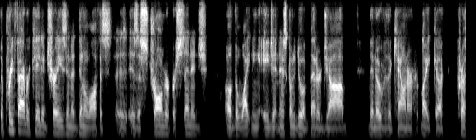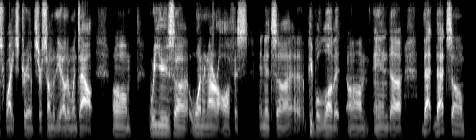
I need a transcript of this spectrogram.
the prefabricated trays in a dental office is, is a stronger percentage of the whitening agent and it's going to do a better job than over the counter like uh, crest white strips or some of the other ones out. Um, we use uh, one in our office and it's uh, people love it. Um, and uh, that that's um,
